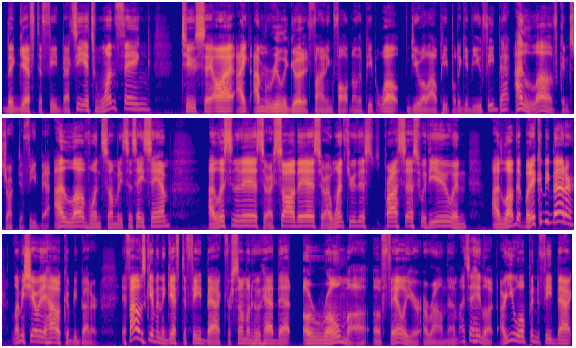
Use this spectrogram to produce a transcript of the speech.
the gift of feedback. See, it's one thing to say, oh, I, I, I'm really good at finding fault in other people. Well, do you allow people to give you feedback? I love constructive feedback. I love when somebody says, hey, Sam, I listened to this, or I saw this, or I went through this process with you, and I loved it, but it could be better. Let me share with you how it could be better. If I was given the gift of feedback for someone who had that aroma of failure around them, I'd say, hey, look, are you open to feedback?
